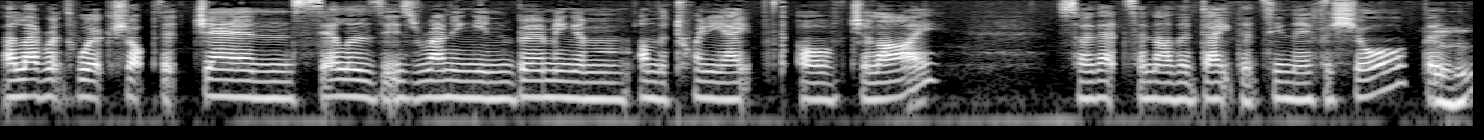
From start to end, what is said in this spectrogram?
a labyrinth workshop that Jan Sellers is running in Birmingham on the 28th of July. So that's another date that's in there for sure. But hmm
